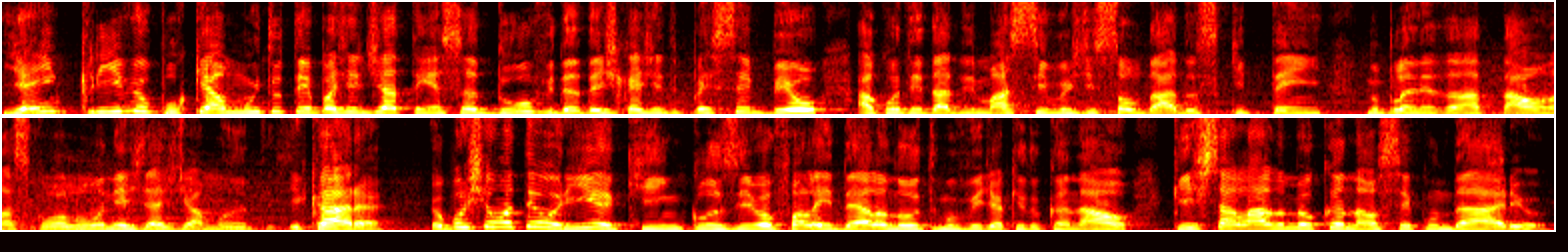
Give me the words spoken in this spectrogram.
E é incrível porque há muito tempo a gente já tem essa dúvida, desde que a gente percebeu a quantidade massiva de soldados que tem no planeta natal, nas colônias das diamantes diamantes. E cara, eu postei uma teoria que inclusive eu falei dela no último vídeo aqui do canal, que está lá no meu canal secundário.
